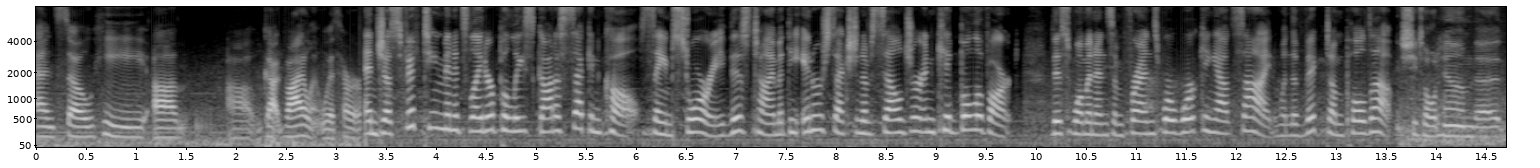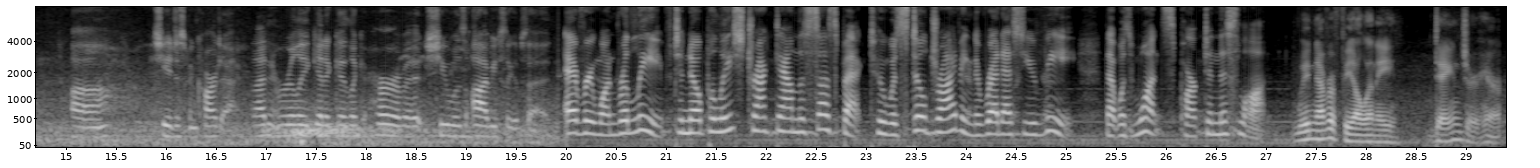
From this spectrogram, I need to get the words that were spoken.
And so he um, uh, got violent with her. And just 15 minutes later, police got a second call. Same story, this time at the intersection of Selger and Kidd Boulevard. This woman and some friends were working outside when the victim pulled up. She told him that uh, she had just been carjacked. I didn't really get a good look at her, but she was obviously upset. Everyone relieved to know police tracked down the suspect who was still driving the red SUV that was once parked in this lot. We never feel any danger here.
